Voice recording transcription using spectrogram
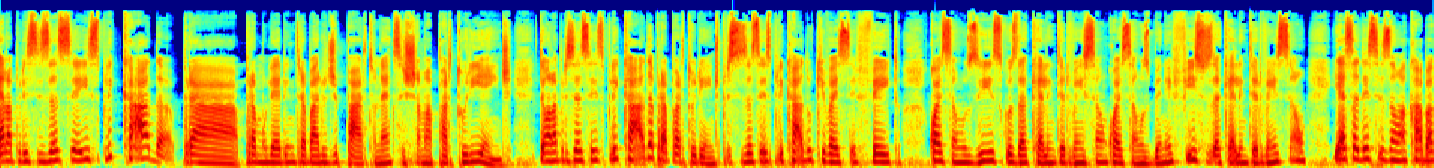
ela precisa ser explicada para a mulher em trabalho de parto, né, que se chama parturiente. Então ela precisa ser explicada para a parturiente, precisa ser explicado o que vai ser feito, quais são os riscos daquela intervenção, quais são os benefícios daquela intervenção, e essa decisão acaba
